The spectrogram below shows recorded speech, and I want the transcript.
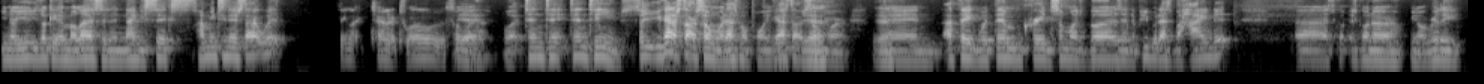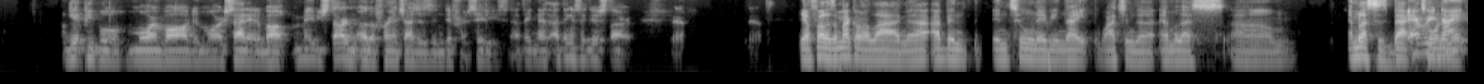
you know, you look at MLS and in '96, how many teams they start with? I think like ten or twelve or something. yeah, like what 10, 10, 10 teams. So you got to start somewhere. That's my point. You got to start Yeah. somewhere. Yeah. And I think with them creating so much buzz and the people that's behind it, uh, it's, it's going to you know really get people more involved and more excited about maybe starting other franchises in different cities. I think that I think it's a good start. Yeah, fellas, I'm not gonna lie, man. I, I've been in tune every night watching the MLS. Um, MLS is back Every tournament. night.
